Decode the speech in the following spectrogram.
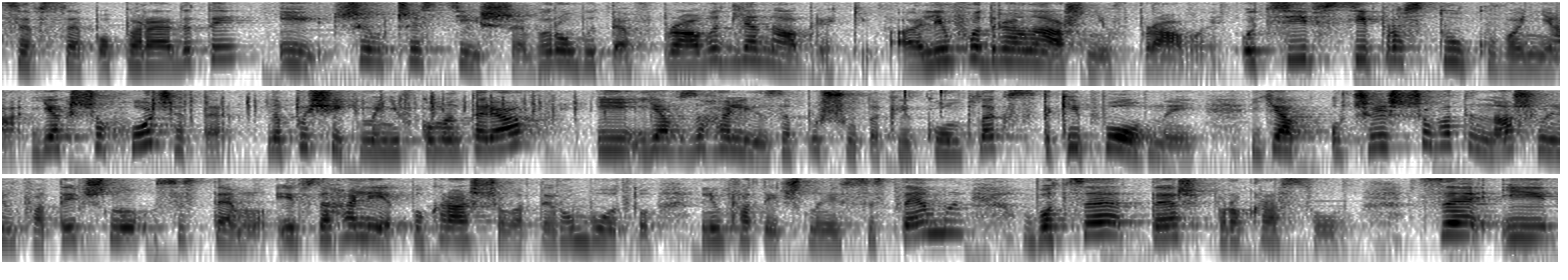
це все попередити, і чим частіше ви робите вправи для набряків, лімфодренажні вправи, оці всі простукування. Якщо хочете, напишіть мені в коментарях, і я взагалі запишу такий комплекс, такий повний, як очищувати нашу лімфатичну систему, і взагалі як покращувати роботу лімфатичної системи, бо це теж про красу. Це і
